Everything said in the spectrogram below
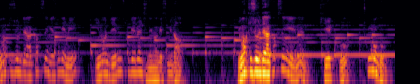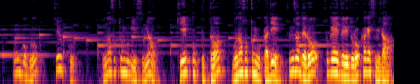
융합기술대학 학생회 소개 및 임원진 소개를 진행하겠습니다. 융합기술대학 학생회에는 기획국, 총무국, 홍보국, 체육국, 문화소통국이 있으며 기획국부터 문화소통국까지 순서대로 소개해드리도록 하겠습니다.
